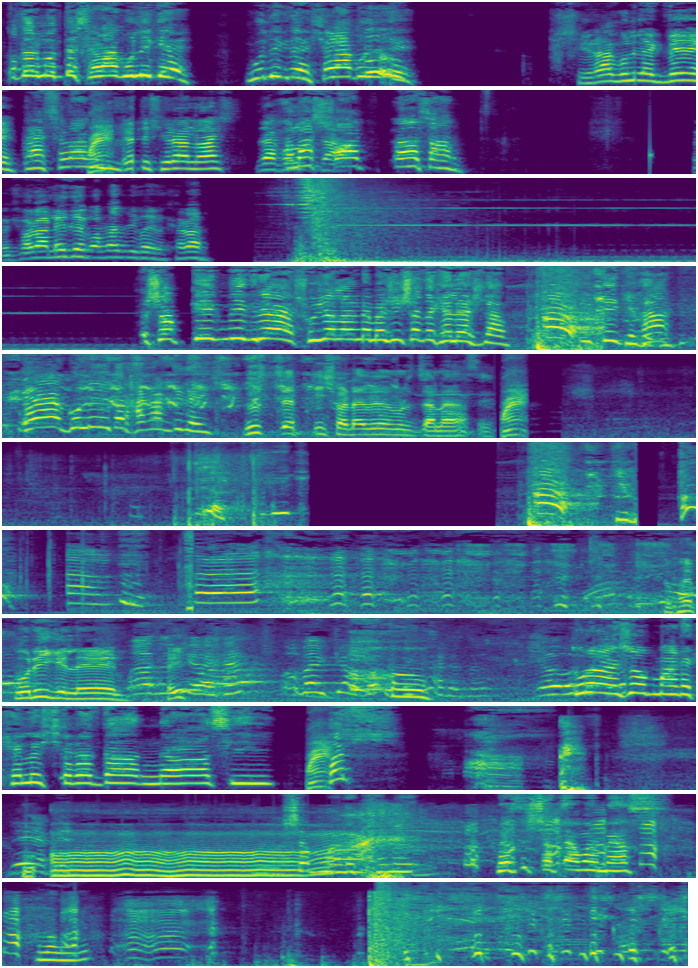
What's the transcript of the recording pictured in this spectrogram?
তোদের মধ্যে সেরা গুলি কে? গুলি দে সেরা গুলি দে সেরা গুলি লাগবে। হ্যাঁ সেরা গুলি। তুই সেরা নয় দেখ আমার শট সার সরা নেই যে বসাচ্ছি ভাই সরা এসব কিক মিক রে সুইজারল্যান্ডে মেসির সাথে খেলে আসলাম। হ্যাঁ? এ গুলি তোর আমার জানা আছে। তো ভাই পড়ি গেলেন। তোরা এসব মাঠে খেলে সেটা দা নাসি হাস। সব মাঠে খেলে মেসির সাথে আমার ম্যাচ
